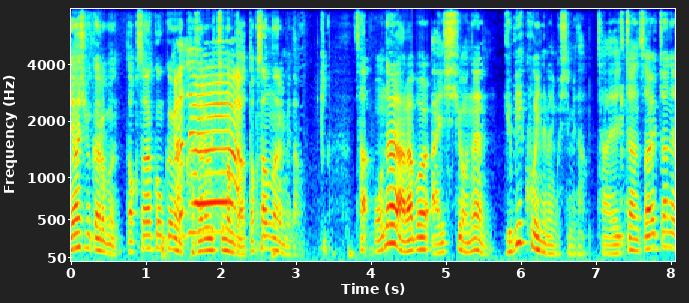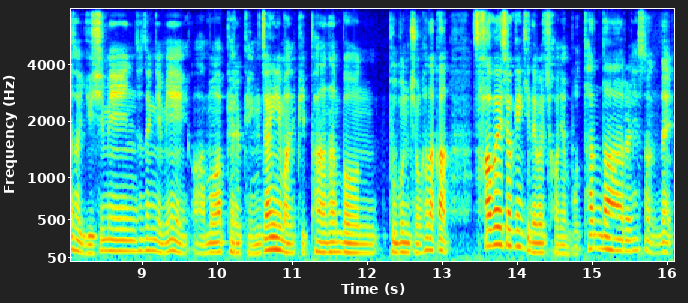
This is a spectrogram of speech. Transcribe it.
안녕하십니까 여러분. 떡상을 꿈꾸며 가즈아를 외친 남자 떡상남입니다. 자 오늘 알아볼 ICO는 유비코인이라는 것입니다. 자 일단 썰전에서 유시민 선생님이 암호화폐를 굉장히 많이 비판한 번 부분 중 하나가 사회적인 기능을 전혀 못한다를 했었는데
